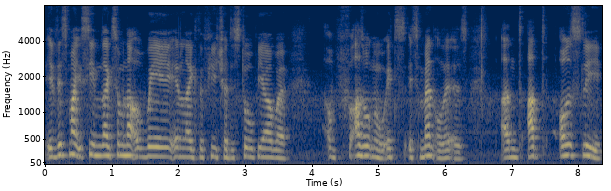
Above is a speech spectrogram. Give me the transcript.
If this might seem like something that way in like the future dystopia where I don't know. It's it's mental. It is, and I'd, honestly,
